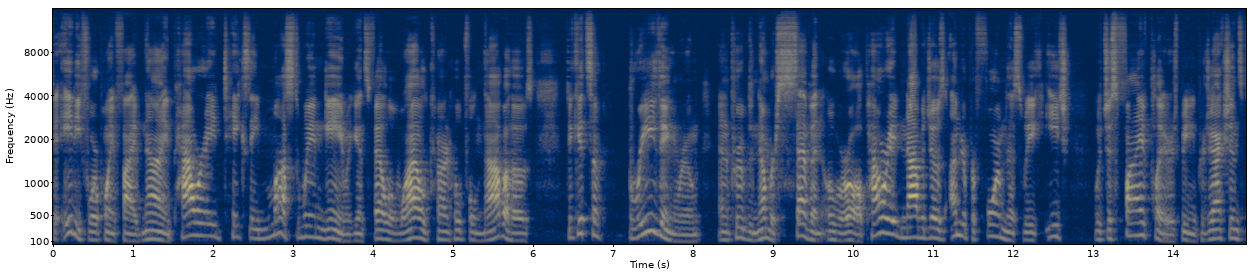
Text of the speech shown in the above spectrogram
to 84.59. Powerade takes a must-win game against fellow wildcard hopeful Navajos to get some breathing room and improve to number 7 overall. Powerade and Navajos underperformed this week, each with just 5 players beating projections,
